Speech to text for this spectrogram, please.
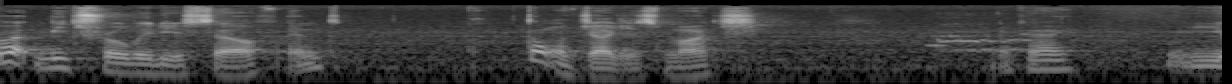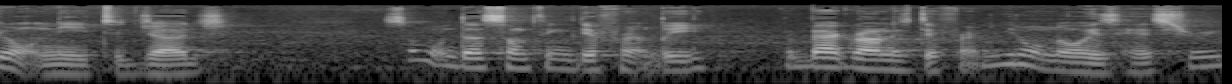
but be truly to yourself and don't judge as much. Okay, you don't need to judge. Someone does something differently. The background is different. You don't know his history.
